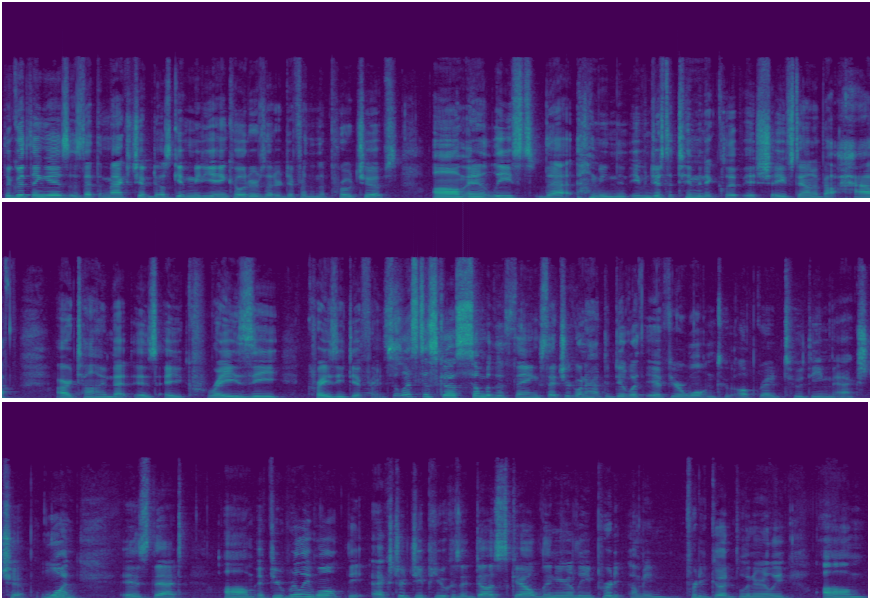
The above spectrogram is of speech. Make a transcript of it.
the good thing is, is that the Mac chip does get media encoders that are different than the Pro chips. Um, and at least that, I mean, even just a 10 minute clip, it shaves down about half our time. That is a crazy, crazy difference. Right, so let's discuss some of the things that you're going to have to deal with if you're wanting to upgrade to the Max chip. One is that um, if you really want the extra GPU, because it does scale linearly pretty, I mean, pretty good linearly, um,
